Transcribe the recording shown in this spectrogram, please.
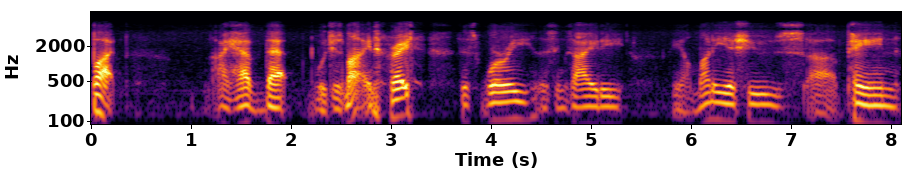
but I have that which is mine, right? This worry, this anxiety, you know, money issues, uh, pain,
